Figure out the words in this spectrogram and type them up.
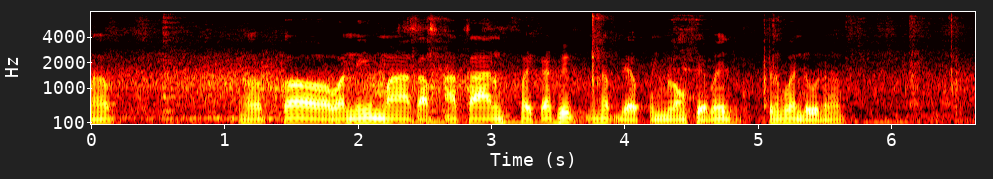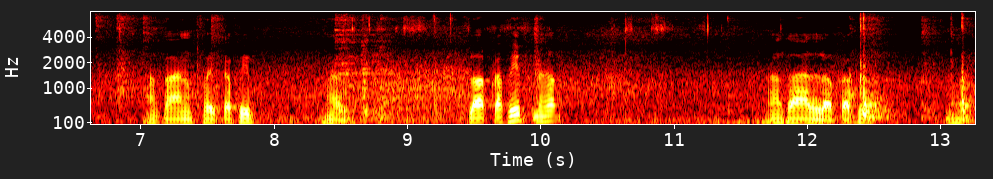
นะครับนะครับ ก็วันนี้มากับอาการไฟกระพริบนะครับ เดี๋ยวผมลองเสียบให้เพื่อนๆดูนะครับ อาการไฟกระพริบครับหลอดกระพริบนะครับ อาการหลอดกระพริบนะครับ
